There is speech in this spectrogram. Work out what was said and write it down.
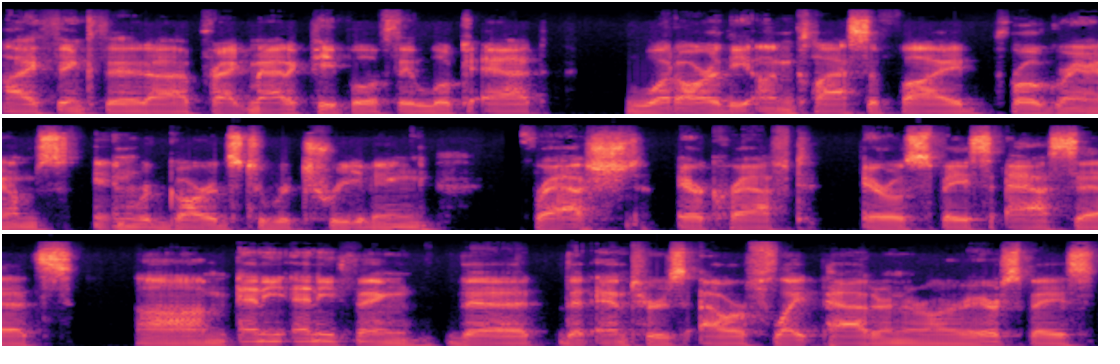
I think that uh, pragmatic people, if they look at what are the unclassified programs in regards to retrieving crashed aircraft, aerospace assets, um, any anything that that enters our flight pattern or our airspace,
